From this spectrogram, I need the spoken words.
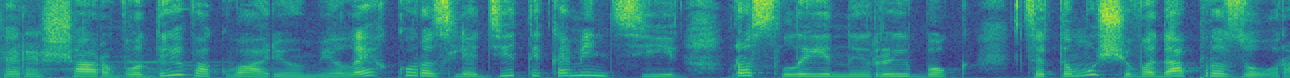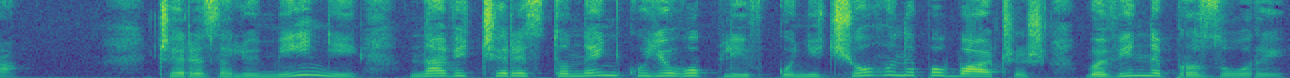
Через шар води в акваріумі легко розглядіти камінці, рослини, рибок. Це тому, що вода прозора. Через алюміній, навіть через тоненьку його плівку нічого не побачиш, бо він не прозорий.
